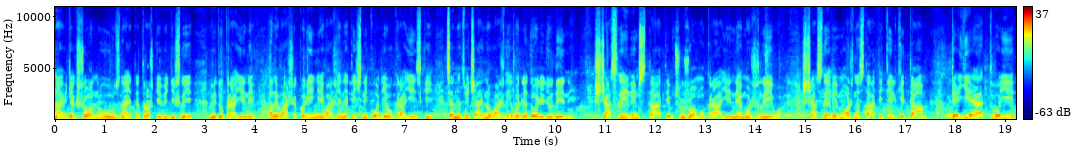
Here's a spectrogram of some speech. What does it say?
навіть якщо ну знаєте, трошки відійшли від України. Але ваше коріння і ваш генетичний код є український. Це надзвичайно важливо для долі людини. Щасливим стати в чужому краї неможливо. Щасливим можна стати тільки там, де є твої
